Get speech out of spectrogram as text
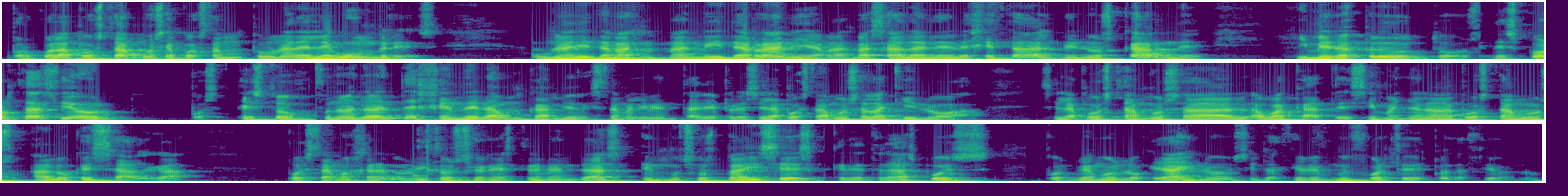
¿Por cuál apostamos? Si apostamos por una de legumbres, una dieta más, más mediterránea, más basada en el vegetal, menos carne y menos productos de exportación, pues esto fundamentalmente genera un cambio en el sistema alimentario. Pero si le apostamos a la quinoa, si le apostamos al aguacate, si mañana le apostamos a lo que salga, pues estamos generando distorsiones tremendas en muchos países que detrás pues, pues vemos lo que hay, ¿no? Situaciones muy fuertes de explotación, ¿no?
